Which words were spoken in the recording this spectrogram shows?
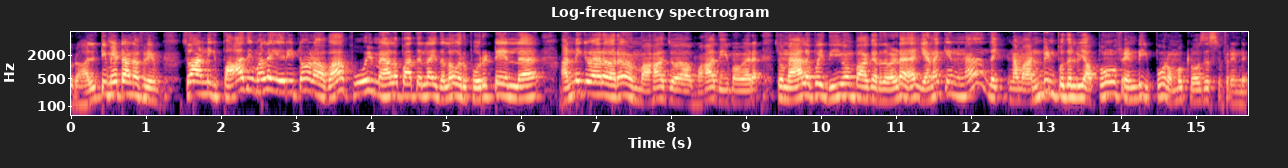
ஒரு அல்டிமேட்டான ஃப்ரேம் ஸோ அன்னைக்கு பாதி மலை ஏறிட்டோம். நான் வா போய் மேலே பார்த்துடலாம். இதெல்லாம் ஒரு பொருட்டே இல்லை. அன்னைக்கு வேற வேற மகா மகாதீபம் தீபம் வேற. ஸோ மேலே போய் தீபம் பார்க்கறத விட எனக்கு என்னன்னா லைக் நம்ம அன்பின் புதல்வி அப்பவும் ஃப்ரெண்டு இப்போவும் ரொம்ப க்ளோசஸ்ட் ஃப்ரெண்டு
